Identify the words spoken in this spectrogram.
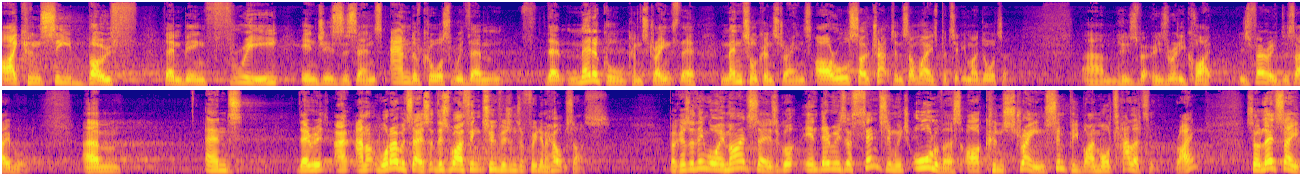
I can see both them being free in Jesus' sense, and of course with them their medical constraints, their mental constraints, are also trapped in some ways, particularly my daughter, um, who's, who's really quite, who's very disabled. Um, and, there is, and, and what I would say is this is why I think Two Visions of Freedom helps us. Because I think what we might say is there is a sense in which all of us are constrained simply by mortality, right? So let's say,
